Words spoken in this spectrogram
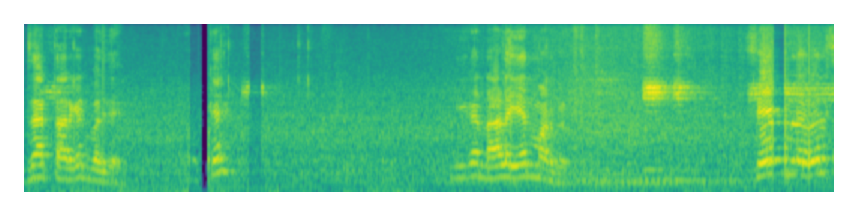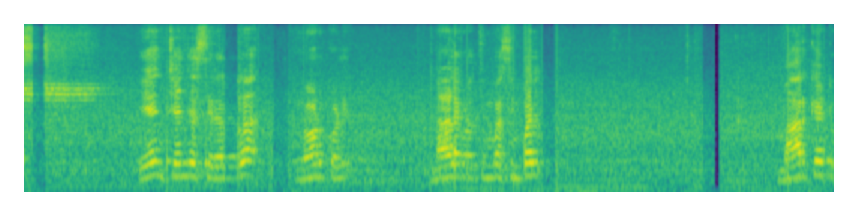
ಎಕ್ಸಾಕ್ಟ್ ಟಾರ್ಗೆಟ್ ಬಂದಿದೆ. ಓಕೆ ಈಗ ನಾಳೆ ಏನು ಮಾಡಬೇಕು? ಸೇಮ್ ಲೆವೆಲ್ಸ್ ಏನು ಚೇಂಜಸ್ ಇರಲ್ಲ, ನೋಡ್ಕೊಳ್ಳಿ. ನಾಳೆ ತುಂಬ ಸಿಂಪಲ್ ಮಾರ್ಕೆಟ್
